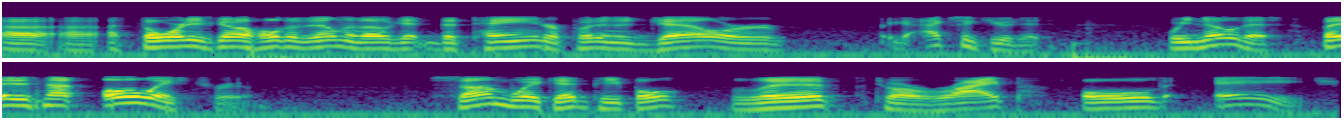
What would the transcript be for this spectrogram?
uh, uh, authorities get a hold of them and they'll get detained or put into jail or executed. We know this, but it is not always true. Some wicked people live to a ripe old age.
